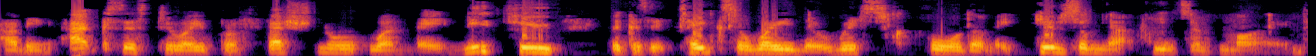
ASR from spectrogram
having access to a professional when they need to because it takes away the risk for them. It gives them that peace of mind.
